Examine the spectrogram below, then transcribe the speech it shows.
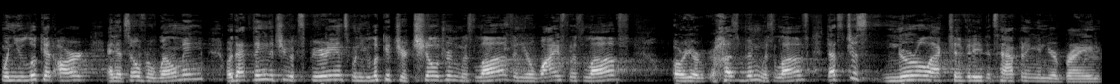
when you look at art and it's overwhelming, or that thing that you experience when you look at your children with love and your wife with love, or your husband with love, that's just neural activity that's happening in your brain,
